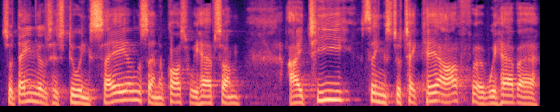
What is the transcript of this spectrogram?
So Daniels is doing sales, and of course, we have some IT things to take care of. Uh, we have a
